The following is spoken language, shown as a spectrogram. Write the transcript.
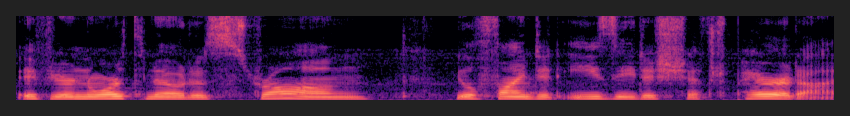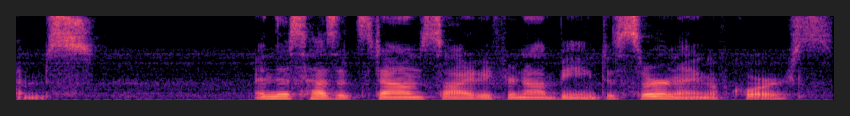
If your north node is strong, you'll find it easy to shift paradigms. And this has its downside if you're not being discerning, of course.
